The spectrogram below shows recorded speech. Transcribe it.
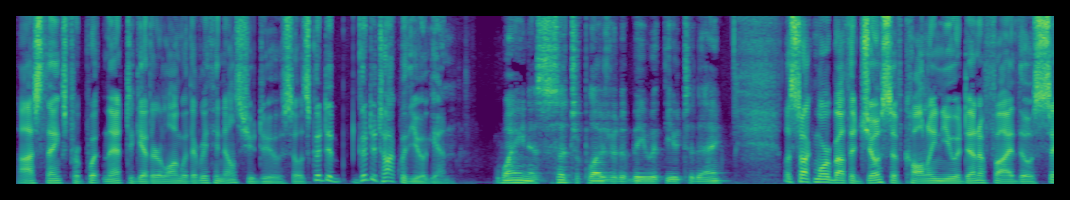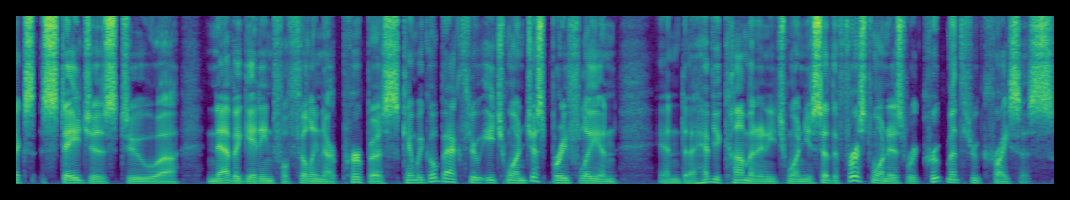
Os, thanks for putting that together along with everything else you do. So it's good to good to talk with you again. Wayne, it's such a pleasure to be with you today. Let's talk more about the Joseph calling. You identified those six stages to uh, navigating, fulfilling our purpose. Can we go back through each one just briefly and and uh, have you comment on each one? You said the first one is recruitment through crisis.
